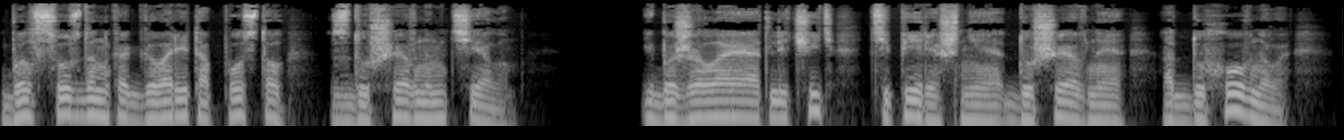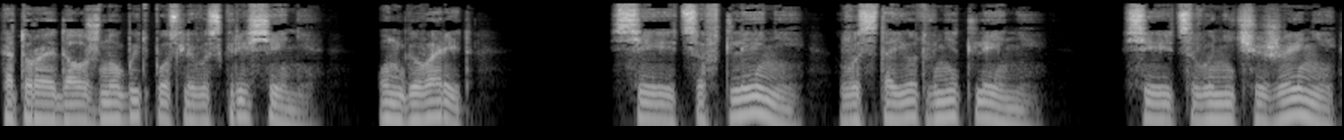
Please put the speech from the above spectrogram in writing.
был создан, как говорит апостол, с душевным телом, ибо, желая отличить теперешнее душевное от духовного, которое должно быть после воскресения, он говорит «сеется в тлении, восстает в нетлении, сеется в уничижении,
